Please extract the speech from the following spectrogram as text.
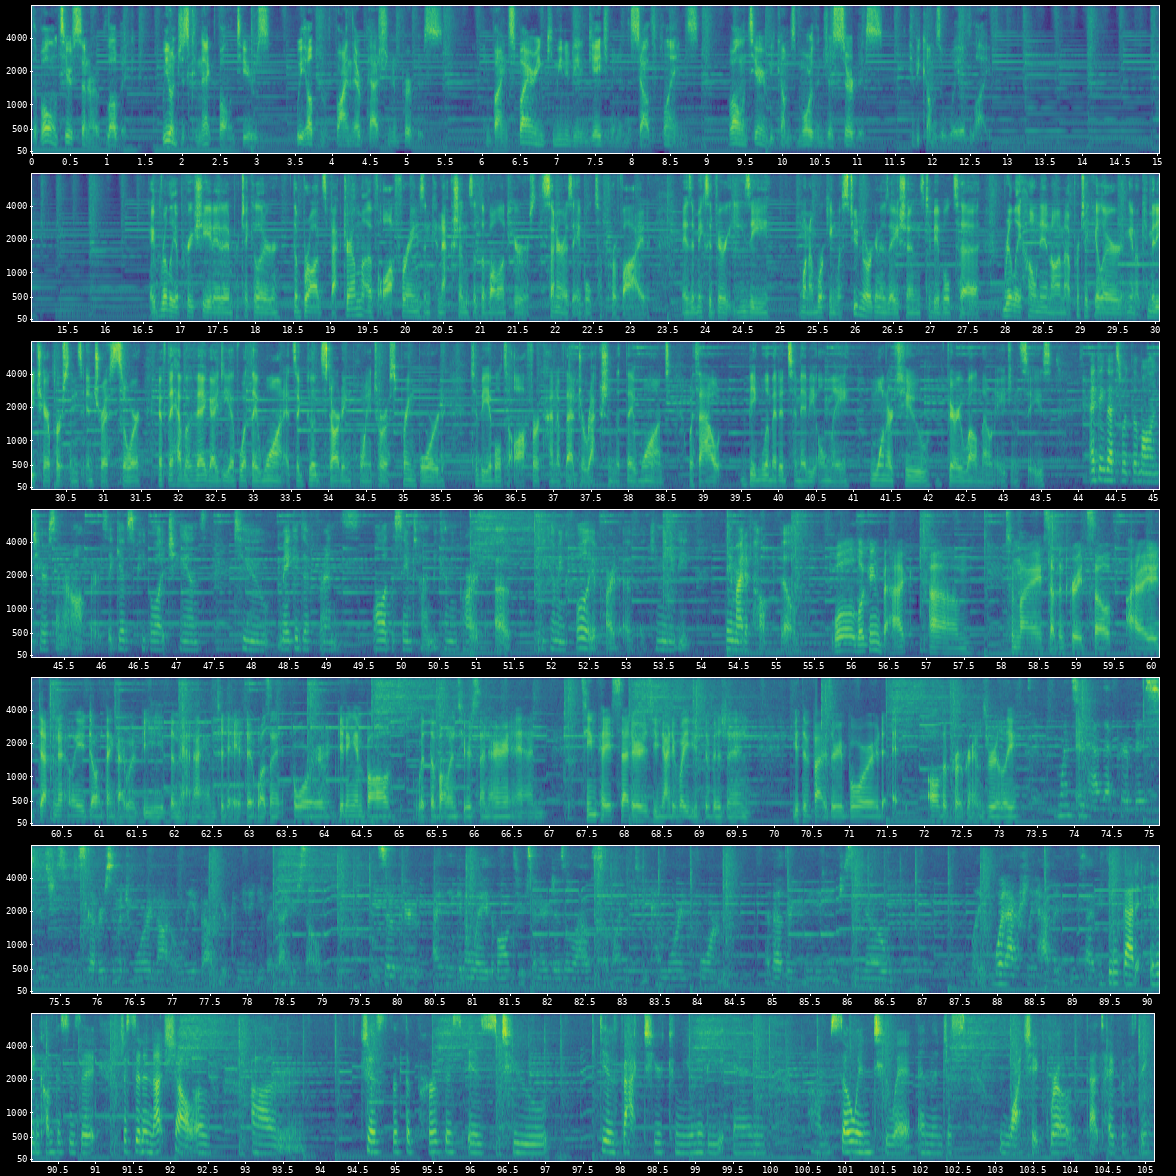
the Volunteer Center of Lubbock, we don't just connect volunteers, we help them find their passion and purpose. And by inspiring community engagement in the South Plains, volunteering becomes more than just service, it becomes a way of life. I really appreciated in particular the broad spectrum of offerings and connections that the Volunteer Center is able to provide as it makes it very easy when I'm working with student organizations to be able to really hone in on a particular you know, committee chairperson's interests or if they have a vague idea of what they want, it's a good starting point or a springboard to be able to offer kind of that direction that they want without being limited to maybe only one or two very well-known agencies. I think that's what the Volunteer Center offers. It gives people a chance to make a difference while at the same time becoming part of, becoming fully a part of a community they might have helped build. Well, looking back um, to my seventh grade self, I definitely don't think I would be the man I am today if it wasn't for getting involved with the Volunteer Center and Team Pace Setters, United Way Youth Division, Youth Advisory Board, all the programs really. Once you have that purpose, it's just you discover so much more not only about your community but about yourself. And so through, I think in a way, the Volunteer Center does allow someone to become more informed about their community and just know like what actually happens inside. I think that it encompasses it just in a nutshell of um, just that the purpose is to give back to your community and um, into it and then just watch it grow, that type of thing.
